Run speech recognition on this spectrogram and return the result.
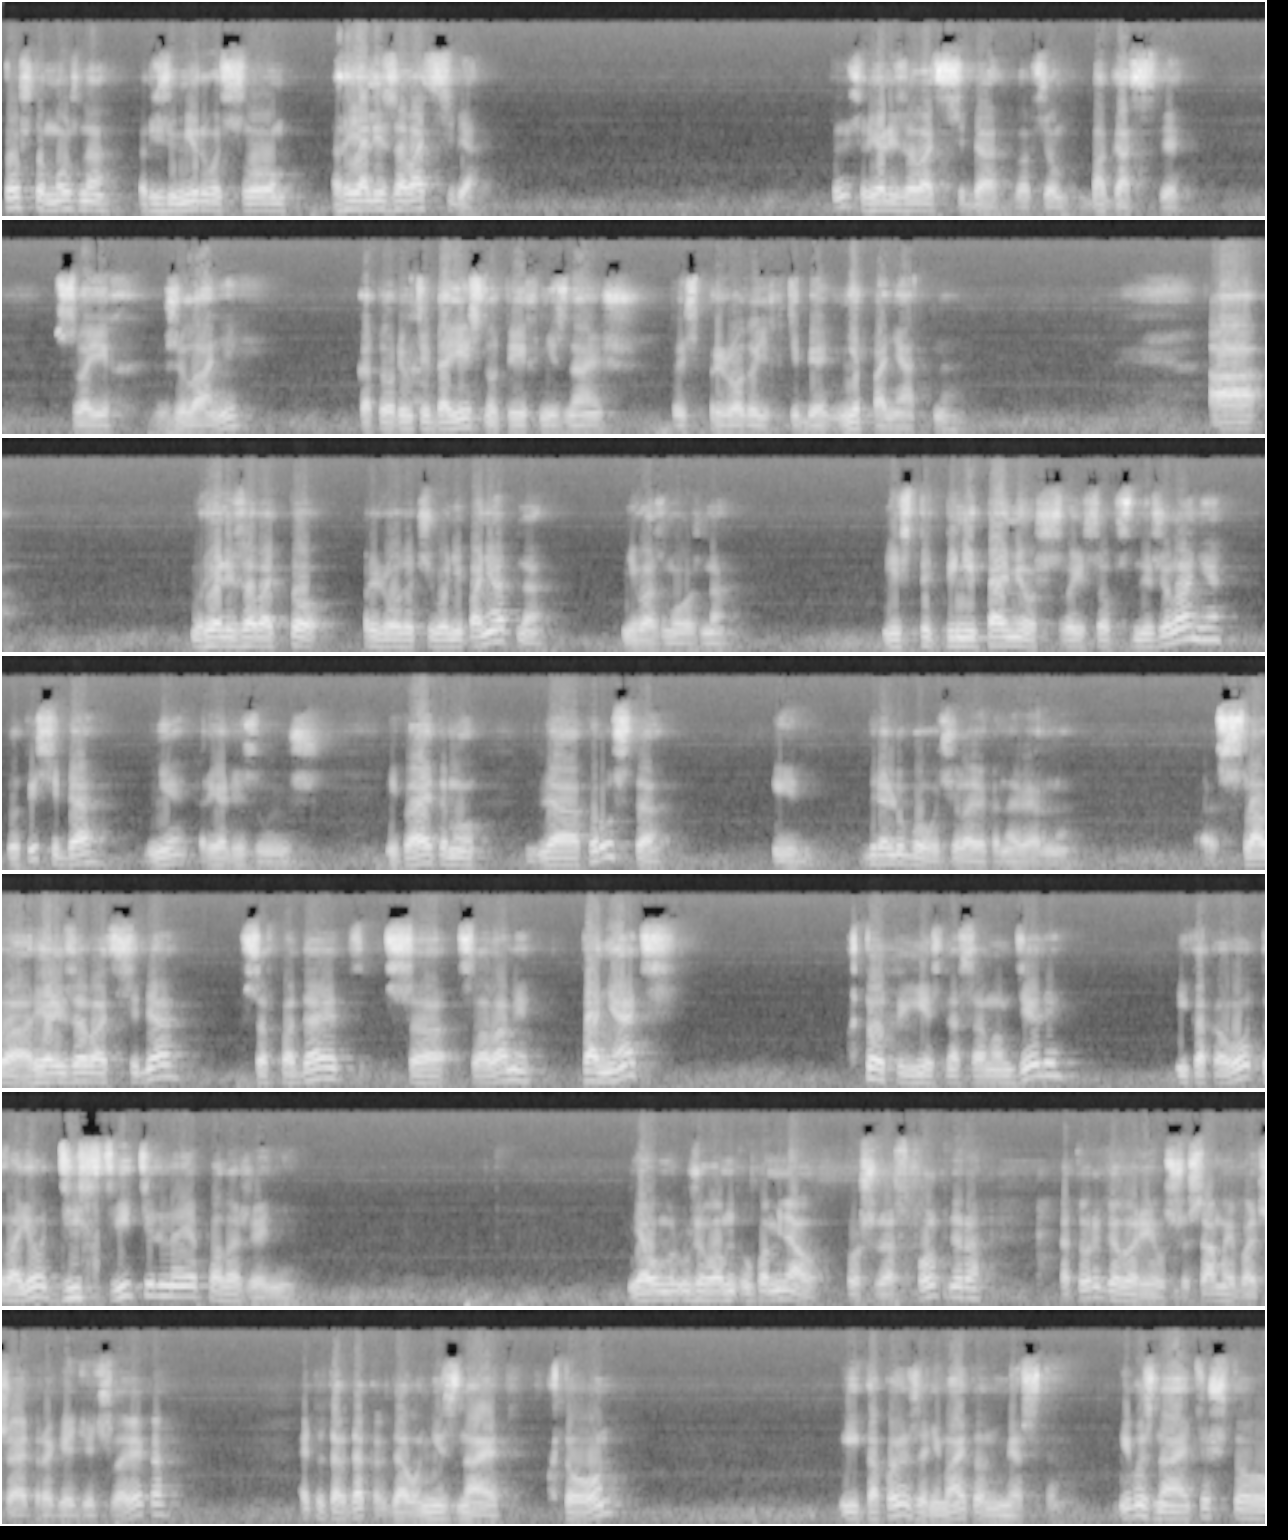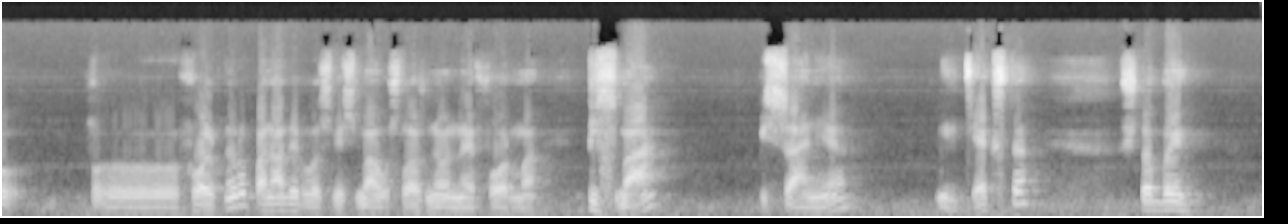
то, что можно резюмировать словом «реализовать себя». То есть реализовать себя во всем богатстве своих желаний, которые у тебя есть, но ты их не знаешь. То есть природа их тебе непонятна. А реализовать то, природа чего непонятно, невозможно. Если ты не поймешь свои собственные желания, то ты себя не реализуешь. И поэтому для Пруста и для любого человека, наверное. Слова «реализовать себя» совпадает со словами «понять, кто ты есть на самом деле и каково твое действительное положение». Я уже вам упоминал в прошлый раз Фолкнера, который говорил, что самая большая трагедия человека – это тогда, когда он не знает, кто он – и какое занимает он место. И вы знаете, что Фолкнеру понадобилась весьма усложненная форма письма, писания или текста, чтобы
